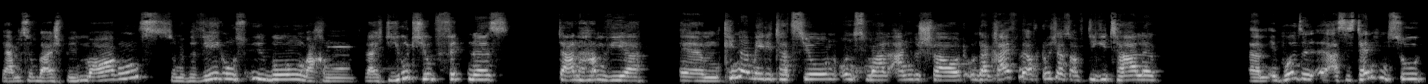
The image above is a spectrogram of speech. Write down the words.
Wir haben zum Beispiel morgens so eine Bewegungsübung, machen vielleicht YouTube-Fitness. Dann haben wir ähm, Kindermeditation uns mal angeschaut und da greifen wir auch durchaus auf digitale ähm, Impulse, äh, Assistenten zu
